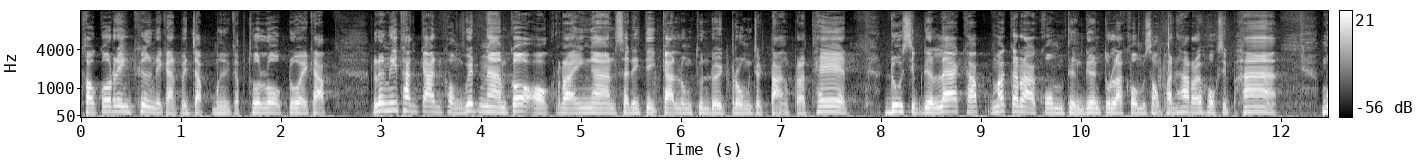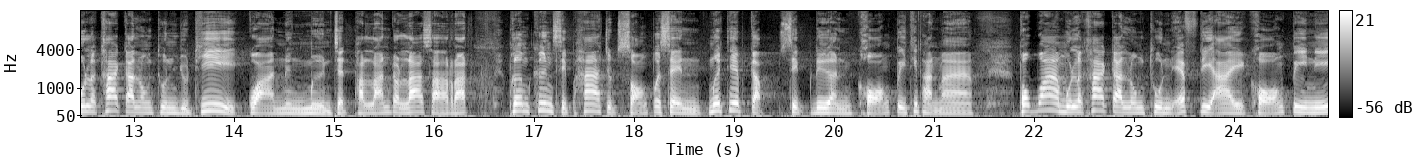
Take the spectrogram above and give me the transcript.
เขาก็เร่งเครื่องในการไปจับมือกับทั่วโลกด้วยครับเรื่องนี้ทางการของเวียดนามก็ออกรายงานสถิติการลงทุนโดยตรงจากต่างประเทศ ดู 10 เดือนแรกครับมกราคมถึงเดือนตุลาคม 2565 มูลค่าการลงทุนอยู่ที่กว่า 17,000 ล้านดอลลาร์สหรัฐ เพิ่มขึ้น 15.2%เมื่อเทียบกับ 10 เดือนของปีที่ผ่านมา พบว่ามูลค่าการลงทุน FDI ของปีนี้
